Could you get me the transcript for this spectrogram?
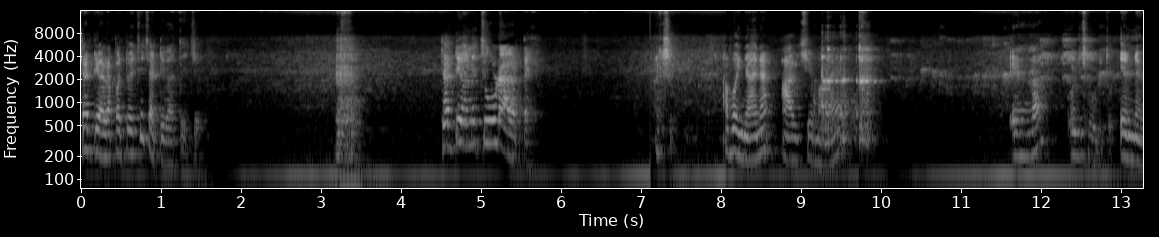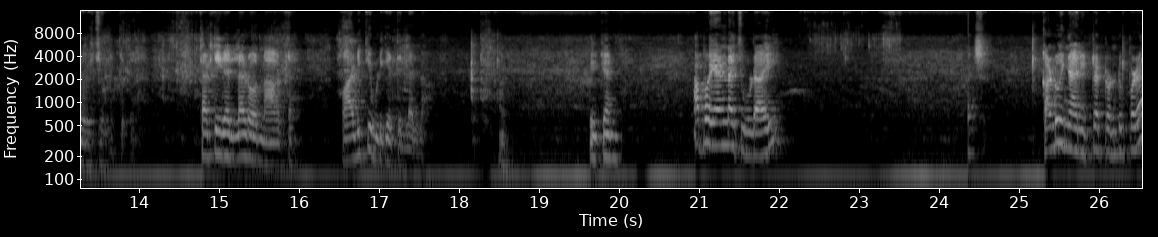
ചട്ടി അടപ്പത്ത് വെച്ച് ചട്ടി കത്തിച്ചു. ചട്ടി ഒന്ന് ചൂടാകട്ടെ. അപ്പോൾ ഞാൻ ആവശ്യമായ എണ്ണ ഒഴിച്ചു കൊടുത്തു. എണ്ണ ഒഴിച്ചു കൊടുത്തു. ചട്ടിയിൽ ഒന്നാകട്ടെ. പാടിക്ക് പിടിക്കത്തില്ലല്ലോ. ഇരിക്കാൻ. അപ്പോൾ എണ്ണ ചൂടായി. കടുവ് ഞാൻ ഇട്ടിട്ടുണ്ട് ഇപ്പോഴേ.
